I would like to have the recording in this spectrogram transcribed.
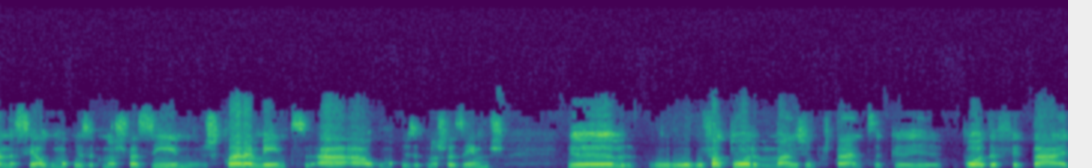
Ana, se há alguma coisa que nós fazemos, claramente há, há alguma coisa que nós fazemos. Uh, o, o, fator mais importante que pode afetar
